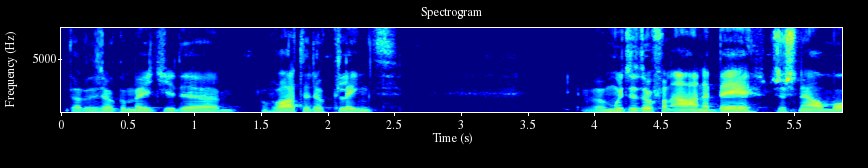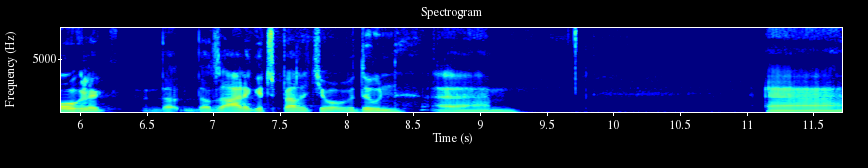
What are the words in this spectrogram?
Dat is ook een beetje de, hoe hard het ook klinkt. We moeten toch van A naar B zo snel mogelijk. Dat, dat is eigenlijk het spelletje wat we doen. Um, uh,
